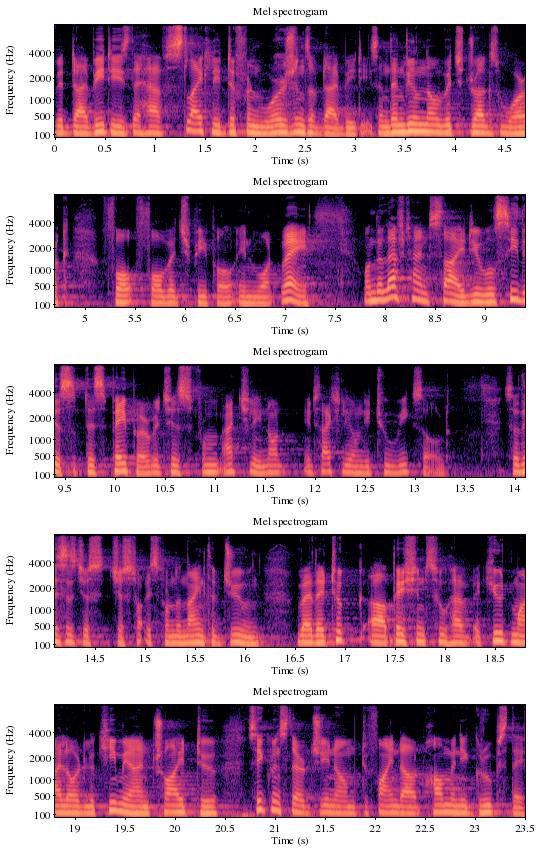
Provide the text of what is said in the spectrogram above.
with diabetes. They have slightly different versions of diabetes, and then we'll know which drugs work for, for which people in what way. On the left-hand side, you will see this, this paper, which is from actually not, it's actually only two weeks old. So this is just, just it's from the 9th of June, where they took uh, patients who have acute myeloid leukemia and tried to sequence their genome to find out how many groups they,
